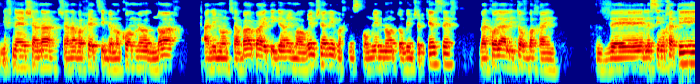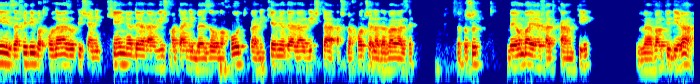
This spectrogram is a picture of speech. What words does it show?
לפני שנה, שנה וחצי במקום מאוד נוח, היה לי מאוד סבבה, הייתי גר עם ההורים שלי, מכניס סכומים מאוד טובים של כסף, והכל היה לי טוב בחיים. ולשמחתי זכיתי בתכונה הזאת שאני כן יודע להרגיש מתי אני באזור נוחות, ואני כן יודע להרגיש את ההשלכות של הדבר הזה. ופשוט ביום בהיר אחד קמתי ועברתי דירה.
